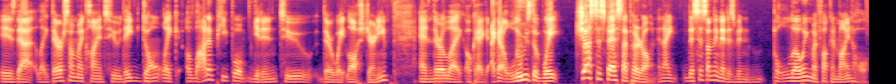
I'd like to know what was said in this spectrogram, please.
is that like there are some of my clients who they don't like a lot of people get into their weight loss journey and they're like, okay, I gotta lose the weight just as fast as I put it on. And I this is something that has been blowing my fucking mind hole.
